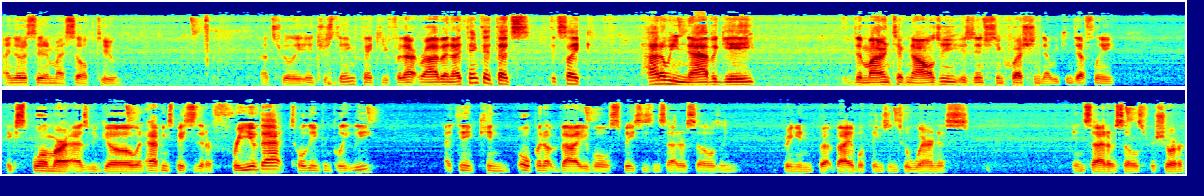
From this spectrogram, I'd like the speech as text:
I noticed it in myself too. That's really interesting. Thank you for that, Robin. I think that that's it's like how do we navigate the modern technology is an interesting question that we can definitely explore more as we go and having spaces that are free of that totally and completely i think can open up valuable spaces inside ourselves and bring in valuable things into awareness inside ourselves for sure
